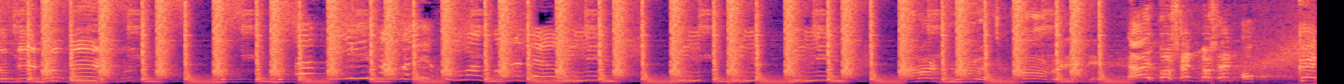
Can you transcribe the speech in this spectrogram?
মুরব্বি মুরব্বি আমার ভুল হয়েছে ক্ষমা করে দে। এই বসেন বসেন। ওকে।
